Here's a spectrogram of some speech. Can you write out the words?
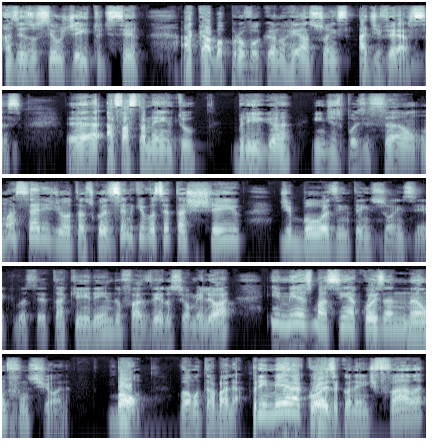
Às vezes o seu jeito de ser acaba provocando reações adversas. É, afastamento, briga, indisposição, uma série de outras coisas, sendo que você está cheio de boas intenções e é que você está querendo fazer o seu melhor e mesmo assim a coisa não funciona. Bom, vamos trabalhar. Primeira coisa, quando a gente fala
